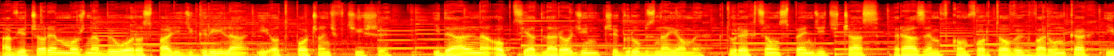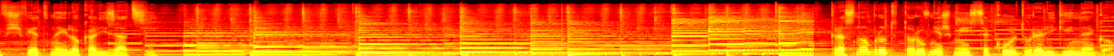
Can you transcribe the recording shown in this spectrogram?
a wieczorem można było rozpalić grilla i odpocząć w ciszy. Idealna opcja dla rodzin czy grup znajomych, które chcą spędzić czas razem w komfortowych warunkach i w świetnej lokalizacji. Krasnobród to również miejsce kultu religijnego.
